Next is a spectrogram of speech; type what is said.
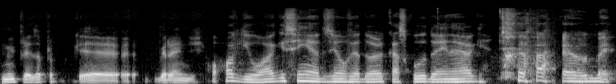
uma empresa que é grande. Og, o Og sim é desenvolvedor cascudo aí, né, Og? é, bem,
